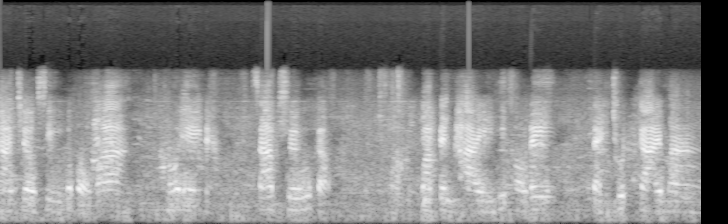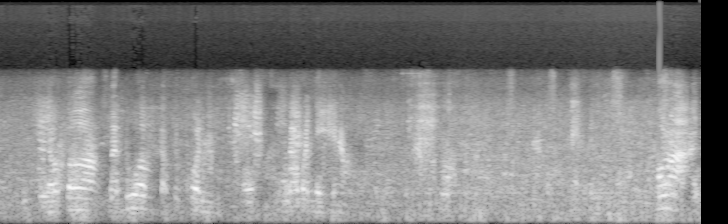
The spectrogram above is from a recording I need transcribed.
ทางเชลซีก็บอกว่าเขาเองเนี่ยซาบซึ้งกับความเป็นไทยที่เขาได้แต่งชุดกายมา แล้วก็มาร่วมกับทุกคนณวันนี้ครับ Alright,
